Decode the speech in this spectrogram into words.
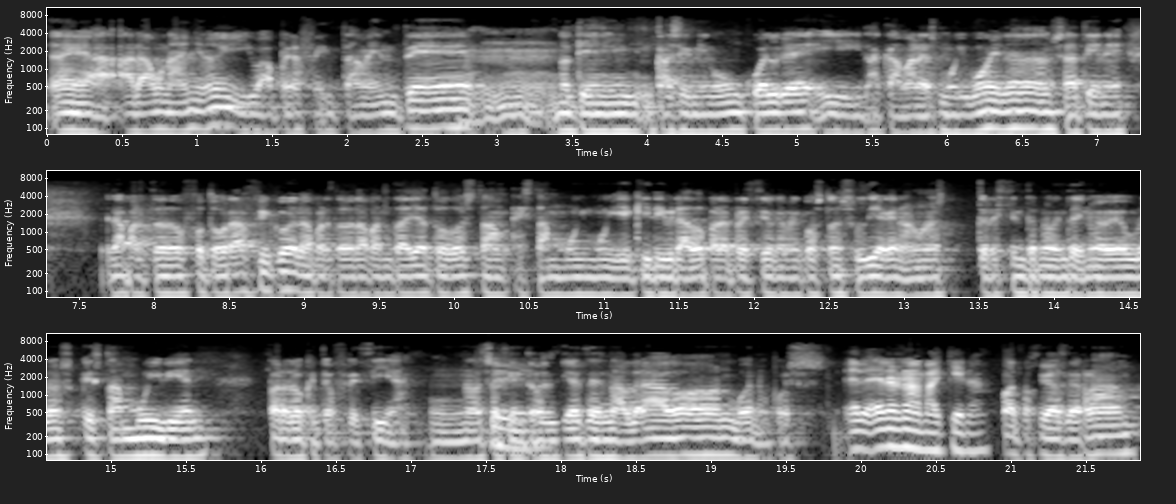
eh, hará un año y va perfectamente, mm, no tiene casi ningún cuelgue y la cámara es muy buena, o sea, tiene el apartado fotográfico, el apartado de la pantalla, todo está, está muy, muy equilibrado para el precio que me costó en su día, que eran unos 399 euros, que está muy bien para lo que te ofrecía. Un 810 de Snapdragon, bueno, pues... Era una máquina. 4 GB de RAM,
